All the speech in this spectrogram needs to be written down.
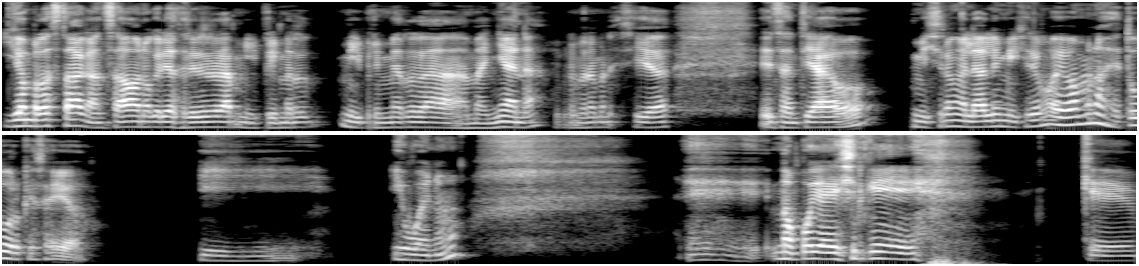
yo en verdad estaba cansado, no quería salir, era mi, primer, mi primera mañana, mi primera amanecida en Santiago. Me hicieron el habla y me dijeron, oye, vámonos de tour, qué sé yo. Y, y bueno, eh, no podía decir que, que,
